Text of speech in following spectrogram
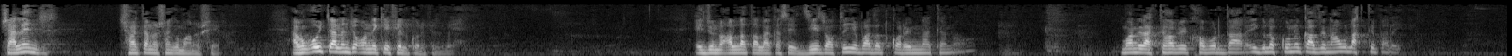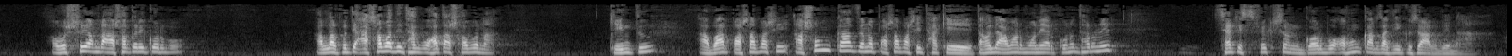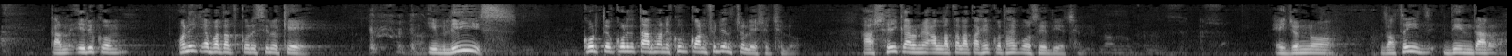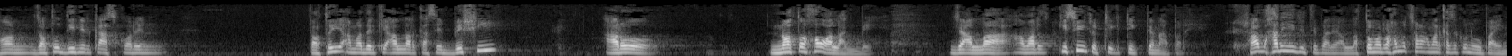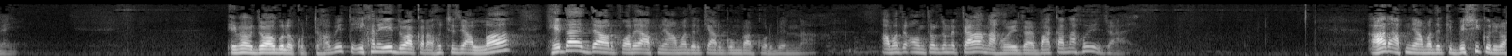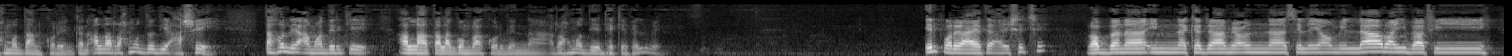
চ্যালেঞ্জ শয়তানের সঙ্গে মানুষের। এবং ওই চ্যালেঞ্জে অনেকে ফেল করে ফেলবে। এই জন্য আল্লাহ তালার কাছে যে যতই ইবাদত করেন না কেন, মনে রাখতে হবে খবরদার। এগুলো কোনো কাজে নাও লাগতে পারে। অবশ্যই আমরা আশা করি করব। আল্লাহর প্রতি আশাবাদী থাকব, হতাশ হব না। কিন্তু আবার পাশাপাশি আশঙ্কা যেন পাশাপাশি থাকে, তাহলে আমার মনে আর কোন ধরনের স্যাটিসফ্যাকশন গর্ব, অহংকার জাতীয় কিছু আসবে না। কারণ এরকম অনেক আবাদত করেছিল কে? ইবলিস। করতে করতে তার মানে খুব কনফিডেন্স চলে এসেছিল। আর সেই কারণে আল্লাহ তালা তাকে কোথায় পৌঁছে দিয়েছেন? এই জন্য যতই দিনদার হন, যত দিনের কাজ করেন, ততই আমাদেরকে আল্লাহর কাছে বেশি আরও নত হওয়া লাগবে, যে আল্লাহ আমার কিছুই তো ঠিক টিকতে না পারে। সব হারিয়ে যেতে পারে আল্লাহ। তোমার রহমত ছাড়া আমার কাছে কোনো উপায় নাই। এভাবে দোয়াগুলো করতে হবে। তো এখানে এই দোয়া করা হচ্ছে যে, আল্লাহ, হেদায়ত দেওয়ার পরে আপনি আমাদেরকে আর গুমরা করবেন না। আমাদের অন্তর্জনে তেড়া না হয়ে যায়, বাঁকা না হয়ে যায়। আর আপনি আমাদেরকে বেশি করে রহমত দান করেন। কারণ আল্লাহর রহমত যদি আসে, তাহলে আমাদেরকে আল্লাহ তালা গোমরা করবেন না, রহমত দিয়ে ঢেকে ফেলবেন। এরপরে আয়াতে এসেছে, রব্বানা ইন্নাকা জামিউন নাস লিয়াউমিল লা রাইবা ফীহ।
